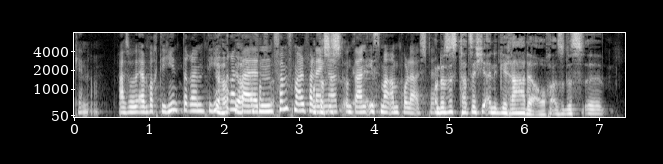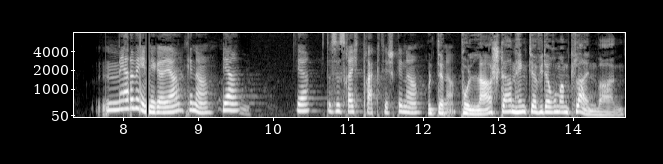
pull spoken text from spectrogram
genau. Also einfach die hinteren, die Ja, hinteren ja, beiden einfach- fünfmal Und verlängert und, ist- dann ist man am Polarstern. Und das ist tatsächlich eine Gerade auch. Also das, äh, Mehr oder weniger, ja, genau. Ja, ja, das ist recht praktisch, genau. und der genau. Polarstern hängt ja wiederum am kleinen Wagen,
